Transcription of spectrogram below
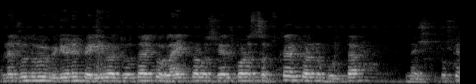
અને જો તમે વિડીયોને પહેલી વાર જોતા હોય તો લાઈક કરો, શેર કરો, સબસ્ક્રાઈબ કરવાનું ભૂલતા નહીં. ઓકે?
